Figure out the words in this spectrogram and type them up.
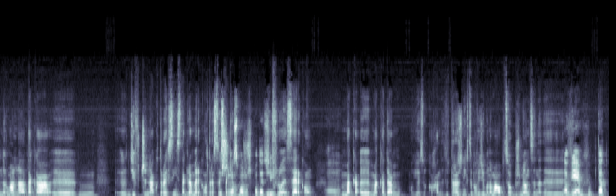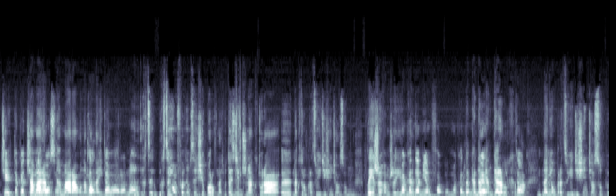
normalna taka y, y, dziewczyna, która jest instagramerką, teraz jest raz możesz podać influencerką. E. Maka, y, makadam, o Jezu, kochany, teraz nie chcę powiedzieć, bo ona ma obco brzmiące... y, No wiem, ta, cie, taka ciemna Tamara, włosa. Tamara ona ma Tak, na imię. Tamara, no. Chcę, chcę ją w pewnym sensie porównać, bo to Mhm. jest dziewczyna, która, na którą pracuje 10 osób. Podejrzewam, że jedna... Macadamian, fa, macadamian, Macadamian girl. Girl chyba. Tak. Na nią pracuje 10 osób, y,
